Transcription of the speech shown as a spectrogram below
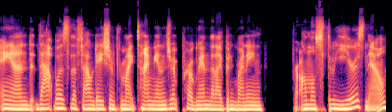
And that was the foundation for my time management program that I've been running for almost three years now.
